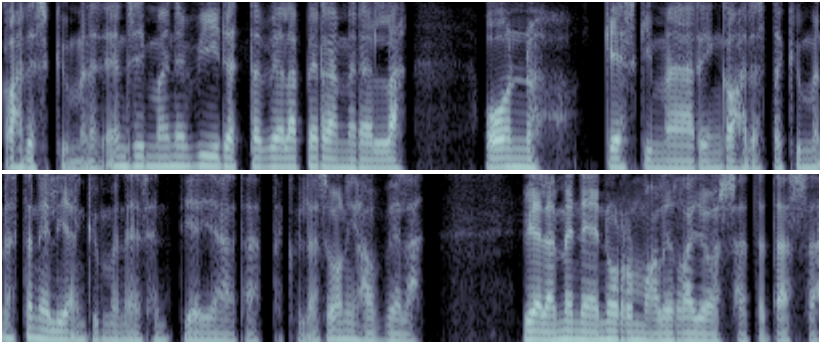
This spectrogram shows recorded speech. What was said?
20. ensimmäinen viidettä vielä perämerellä on keskimäärin 20-40 senttiä jäätä, että kyllä se on ihan vielä, vielä menee normaalirajoissa, että tässä,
